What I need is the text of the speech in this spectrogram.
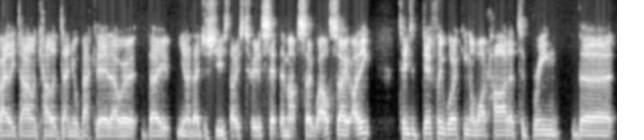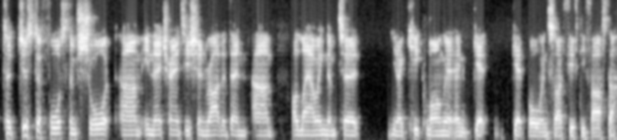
Bailey Dale and Caleb Daniel back there, they were they you know they just used those two to set them up so well. So I think teams are definitely working a lot harder to bring the to just to force them short um, in their transition rather than um, allowing them to you know kick long and get get ball inside fifty faster.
